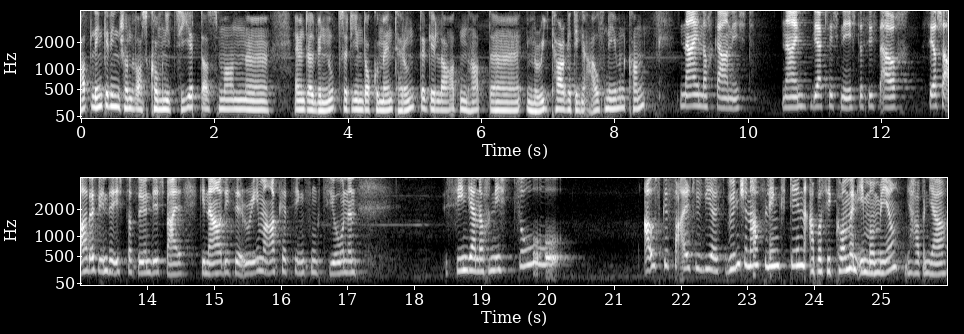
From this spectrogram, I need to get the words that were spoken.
hat LinkedIn schon was kommuniziert, dass man äh, eventuell Benutzer, die ein Dokument heruntergeladen hat, äh, im Retargeting aufnehmen kann? Nein, noch gar nicht. Nein, wirklich nicht. Das ist auch sehr schade, finde ich persönlich, weil genau diese Remarketing-Funktionen sind ja noch nicht so ausgefeilt, wie wir es wünschen auf LinkedIn, aber sie kommen immer mehr. Wir haben ja,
